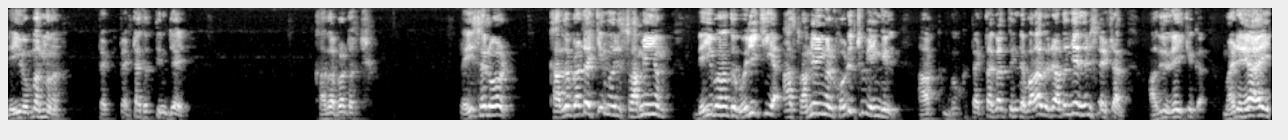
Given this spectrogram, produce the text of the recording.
ദൈവം വന്ന് പെട്ടകത്തിന്റെ കഥ പടച്ചു പ്രൈസലോൾ കഥ പടയ്ക്കുന്ന ഒരു സമയം ദൈവം അത് ഒരുക്കി ആ സമയങ്ങൾ കൊടുത്തു എങ്കിൽ ആ പെട്ടകത്തിന്റെ വാതിൽ അടഞ്ഞതിന് ശേഷം അതിലേക്ക് മഴയായി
